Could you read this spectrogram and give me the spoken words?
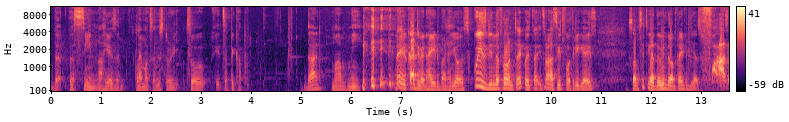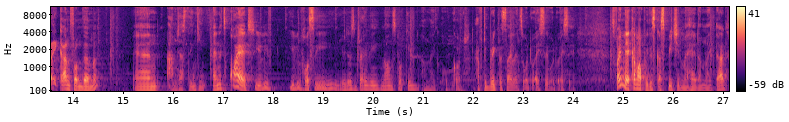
the, the scene. Now here's a climax of this story. So it's a pickup. Dad, mom, me. now you can't even hide, man. You're squeezed in the front, eh? it's, a- it's not a seat for three guys. So I'm sitting at the window. I'm trying to be as far as I can from them. eh? And I'm just thinking, and it's quiet. You leave, you leave Hosi. You're just driving. No one's talking. I'm like, oh God, I have to break the silence. What do I say? What do I say? So finally, I come up with this speech in my head. I'm like, Dad,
